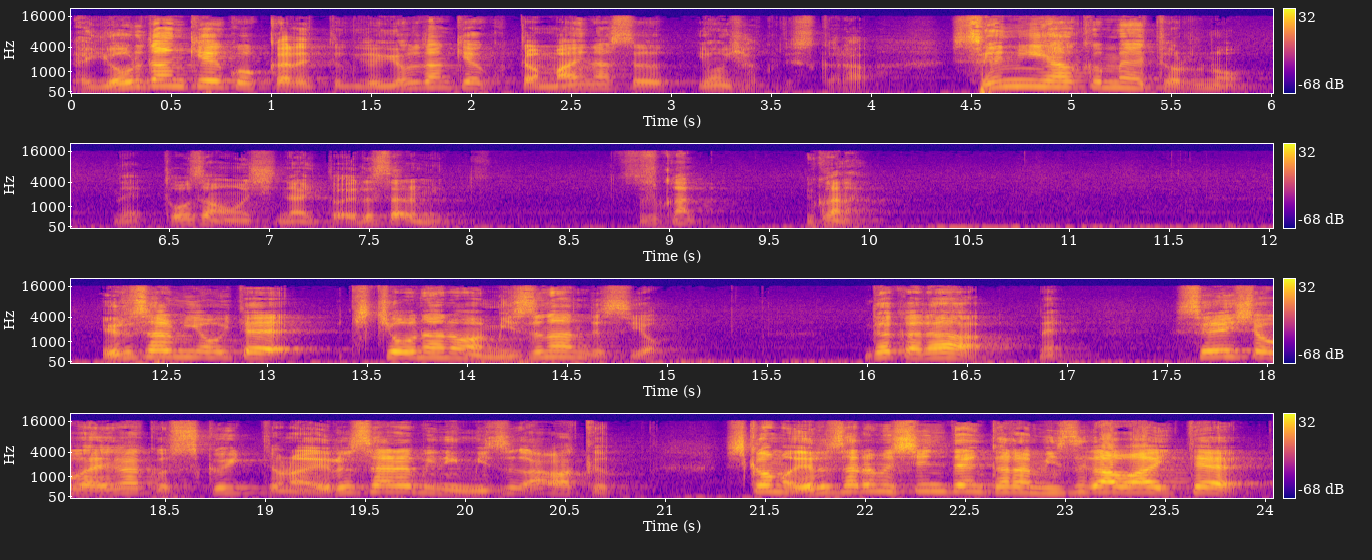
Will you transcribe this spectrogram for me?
ル、ヨルダン渓谷から言ってくるとヨルダン渓谷ってマイナス400ですから1200メートルの、ね、登山をしないとエルサレムに続かない行かないエルサレムにおいて貴重なのは水なんですよだからね聖書が描く救いっていうのはエルサレムに水が湧く。しかもエルサレム神殿から水が湧いて、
